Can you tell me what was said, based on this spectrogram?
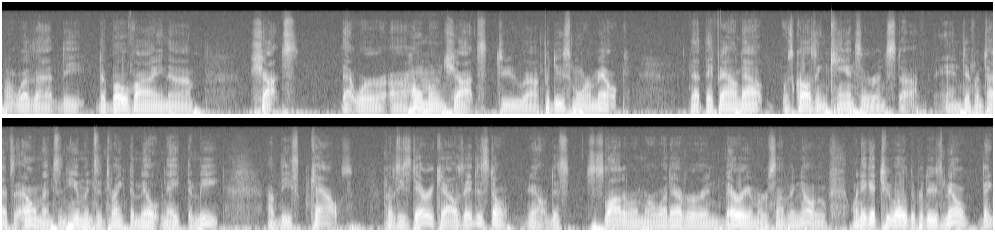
what was that the the bovine uh, shots that were uh, hormone shots to uh, produce more milk that they found out was causing cancer and stuff and different types of ailments in humans that drank the milk and ate the meat of these cows. Because these dairy cows, they just don't, you know, just slaughter them or whatever and bury them or something. No, when they get too old to produce milk, they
